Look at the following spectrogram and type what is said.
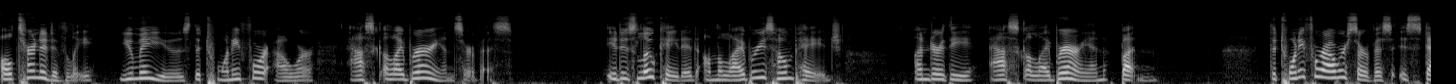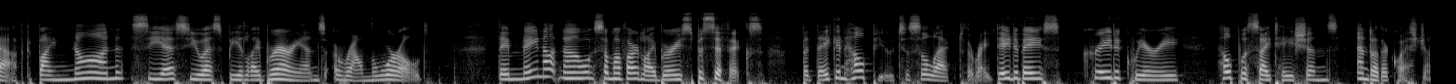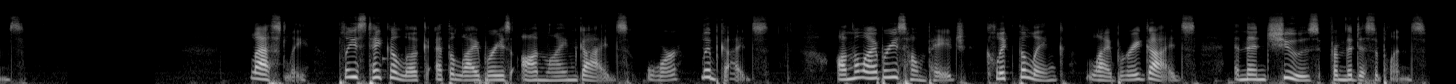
Alternatively, you may use the 24-hour Ask a Librarian service. It is located on the library's homepage under the Ask a Librarian button. The 24-hour service is staffed by non-CSUSB librarians around the world. They may not know some of our library specifics, but they can help you to select the right database, create a query, help with citations, and other questions. Lastly, please take a look at the library's online guides, or LibGuides. On the library's homepage, click the link Library Guides, and then choose from the disciplines.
